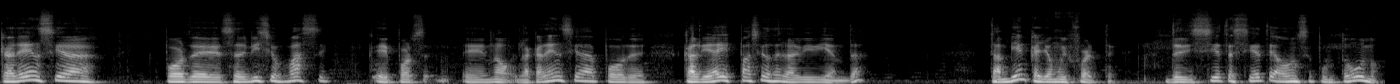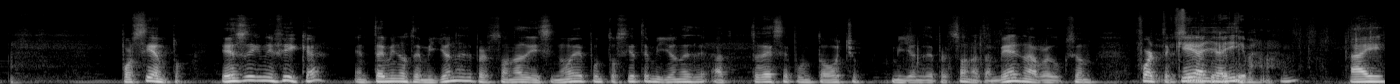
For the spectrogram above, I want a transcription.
carencia por de servicios básicos, eh, por, eh, no, la carencia por calidad y espacios de la vivienda también cayó muy fuerte, de 17.7 a 11.1%. Eso significa, en términos de millones de personas, de 19.7 millones de- a 13.8 millones de personas. También una reducción fuerte. ¿Qué hay ahí? Significativa. Hay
